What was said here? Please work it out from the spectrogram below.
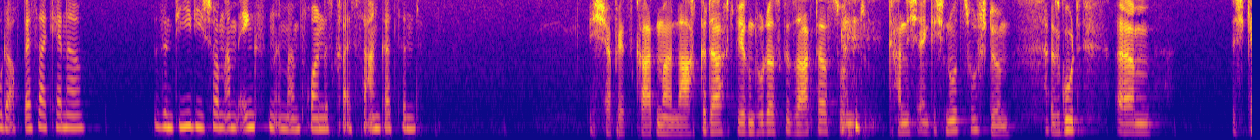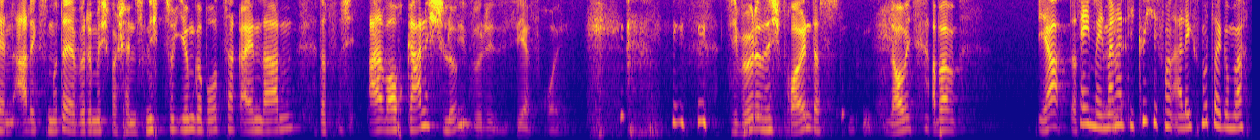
oder auch besser kenne, sind die, die schon am engsten in meinem Freundeskreis verankert sind. Ich habe jetzt gerade mal nachgedacht, während du das gesagt hast, und kann ich eigentlich nur zustimmen. Also gut, ähm, ich kenne Alex Mutter, er würde mich wahrscheinlich nicht zu ihrem Geburtstag einladen. Das ist aber auch gar nicht schlimm. Sie würde sich sehr freuen. Sie würde sich freuen, das glaube ich. Aber ja, das Hey, mein Mann äh, hat die Küche von Alex Mutter gemacht.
